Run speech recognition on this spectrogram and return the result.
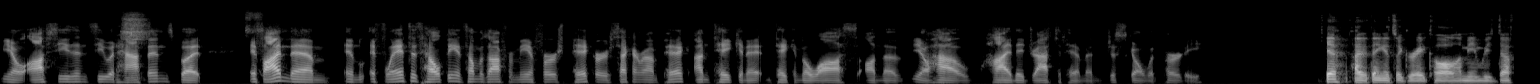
you know, off season, see what happens. But if I'm them and if Lance is healthy and someone's offering me a first pick or a second round pick, I'm taking it and taking the loss on the, you know, how high they drafted him and just going with Purdy. Yeah, I think it's a great call. I mean, we def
